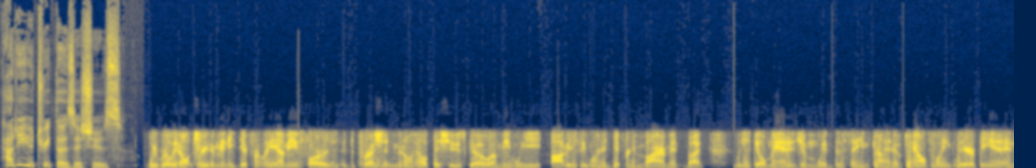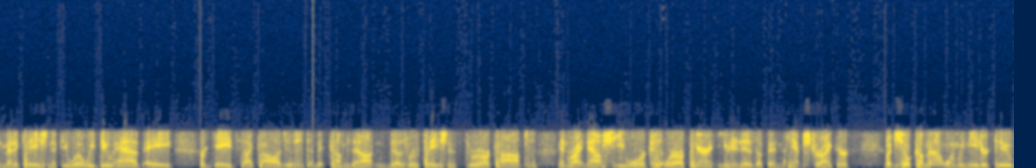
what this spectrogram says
How do you treat those issues? We really don't treat them any differently. I mean, as far as depression, mental health issues go, I mean, we obviously we're in a different environment, but we still manage them with the same kind of counseling, therapy, and medication, if you will. We do have a brigade psychologist that comes out and does rotations through our cops, and right now she works where our parent unit is up in Camp Stryker but she'll come out when we need her to.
